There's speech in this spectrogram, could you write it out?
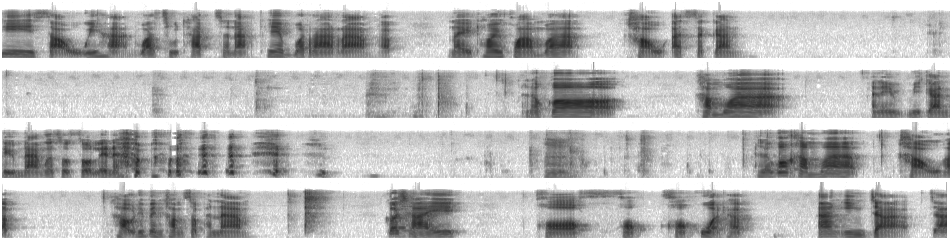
ที่เสาวิหารวัดสุทัศนเทพวรารามครับ ในถ้อยความว่าเขาอัศกันแล้วก็คำว่า อันนี้มีการดื่มน้ำกันสดๆเลยนะครับ แล้วก็คำว่าเขาครับ เขาที่เป็นคำสรรพนาม ก็ใช้ขอขอขอขวดครับ อ้างอิงจากจา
